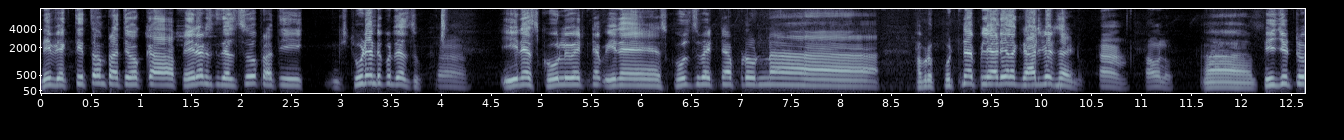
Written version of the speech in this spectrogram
నీ వ్యక్తిత్వం ప్రతి ఒక్క పేరెంట్స్కి తెలుసు ప్రతి స్టూడెంట్ కూడా తెలుసు. ఈయన స్కూల్ పెట్టిన ఈయన స్కూల్స్ పెట్టినప్పుడు ఉన్న అప్పుడు పుట్టిన పిల్లాడి గ్రాడ్యుయేట్స్ అయ్యిండు. ఆ, అవును. PG to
